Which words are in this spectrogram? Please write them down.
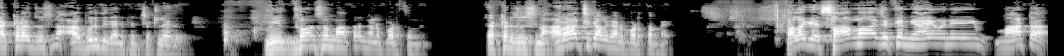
ఎక్కడ చూసినా అభివృద్ధి కనిపించట్లేదు. విధ్వంసం మాత్రం కనపడుతుంది. ఎక్కడ చూసినా అరాచకాలు కనపడుతున్నాయి. అలాగే సామాజిక న్యాయం అనే మాట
